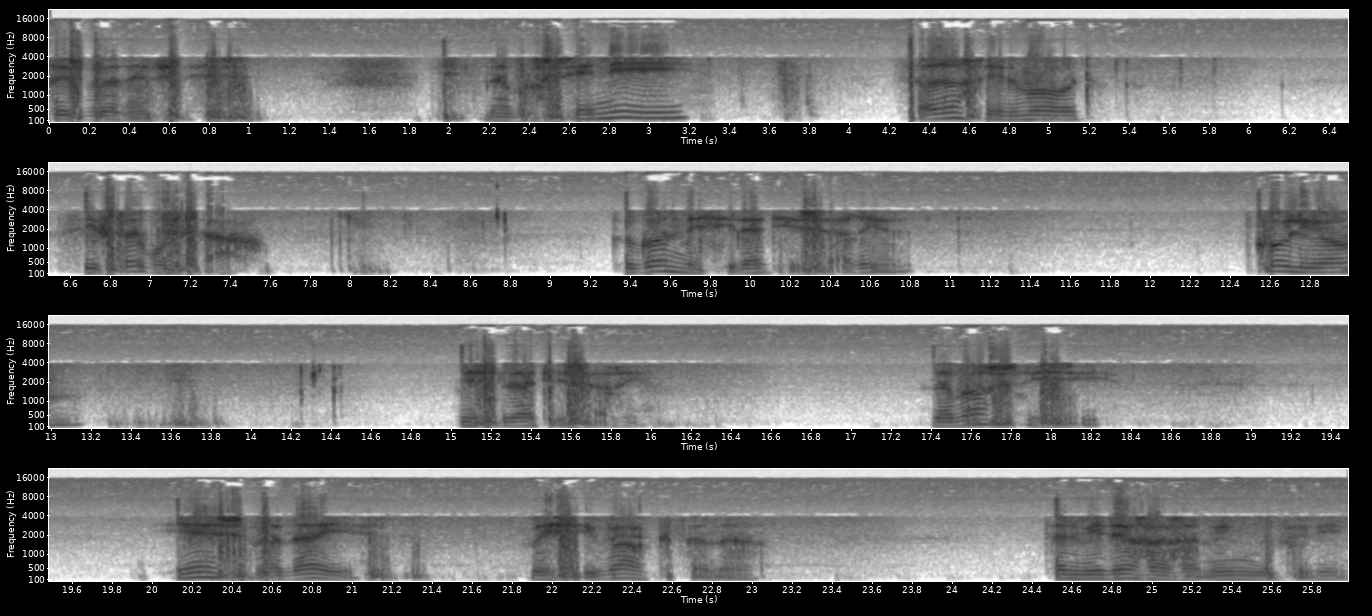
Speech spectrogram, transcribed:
חשבון נפש. דבר שני, צריך ללמוד ספרי מוסר, כגון מסילת ישרים, כל יום מסילת ישרים. דבר שלישי, יש ודאי בישיבה הקטנה תלמידי חכמים גדולים,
